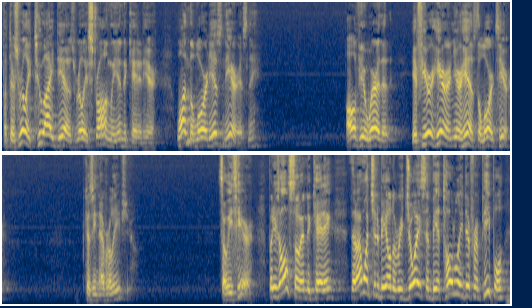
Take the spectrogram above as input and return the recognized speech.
But there's really two ideas really strongly indicated here. One, the Lord is near, isn't he? All of you aware that if you're here and you're his, the Lord's here. Because he never leaves you. So he's here. But he's also indicating that I want you to be able to rejoice and be a totally different people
